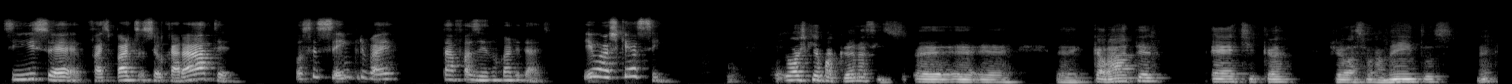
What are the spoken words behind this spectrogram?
se isso é, faz parte do seu caráter, você sempre vai estar tá fazendo qualidade. Eu acho que é assim. Eu acho que é bacana assim, é, é, é, é caráter, ética, relacionamentos. Né?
